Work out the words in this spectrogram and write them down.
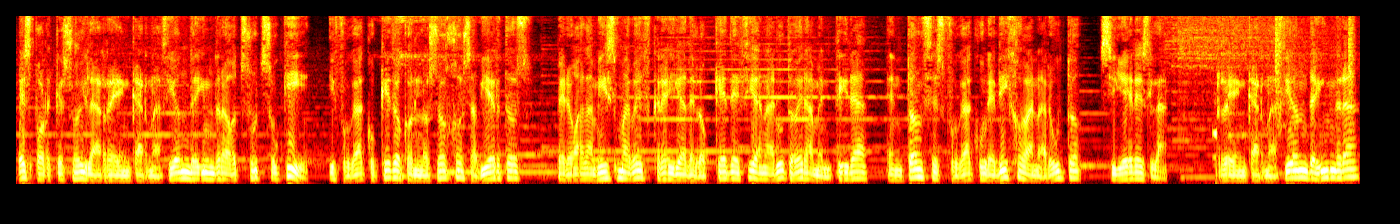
es porque soy la reencarnación de Indra Otsutsuki, y Fugaku quedó con los ojos abiertos, pero a la misma vez creía de lo que decía Naruto era mentira, entonces Fugaku le dijo a Naruto, si eres la reencarnación de Indra,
